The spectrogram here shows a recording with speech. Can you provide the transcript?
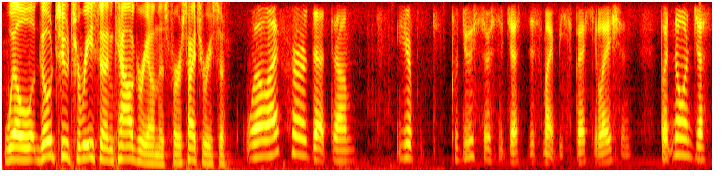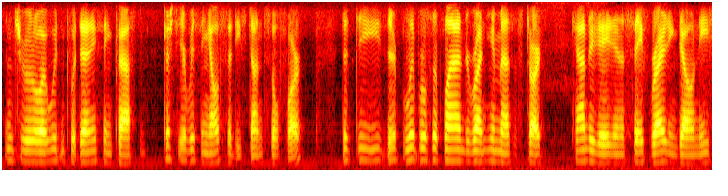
We'll go to Teresa in Calgary on this first. Hi, Teresa. Well, I've heard that um, your producer suggested this might be speculation, but knowing Justin Trudeau, I wouldn't put anything past him, especially everything else that he's done so far. That the, the Liberals are planning to run him as a start candidate in a safe riding down east.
